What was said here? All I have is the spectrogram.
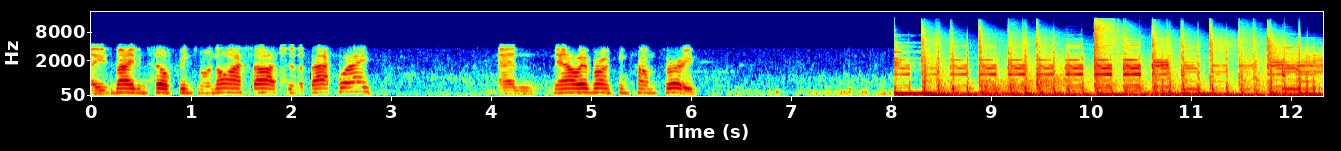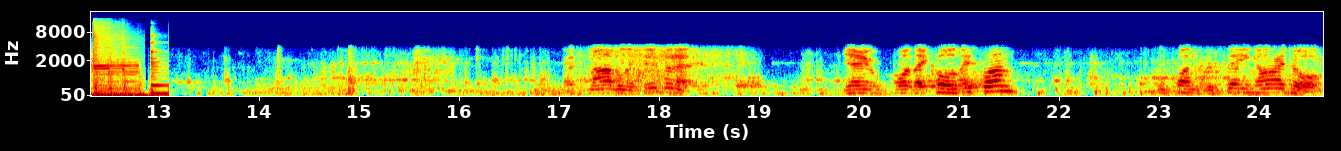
And he's made himself into a nice arch to the back way. And now everyone can come through. That's marvellous, isn't it? You know what they call this one? This one's the seeing eye door.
